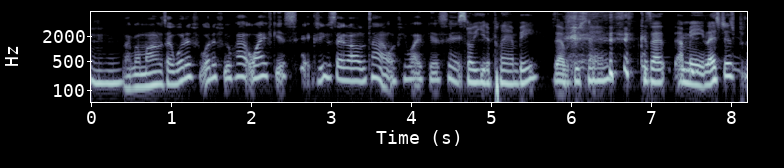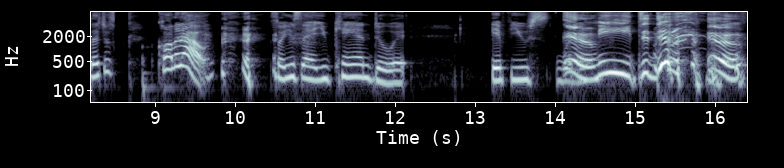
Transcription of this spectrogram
Mm-hmm. like my mom was like, "What if what if your wife gets sick?" She used to say it all the time. What if your wife gets sick? So you the plan B? Is that what you're saying? Because I, I mean, let's just let's just call it out. So you're saying you can do it if you If. need to do it?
